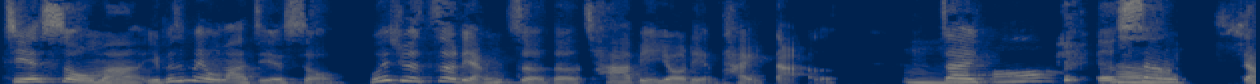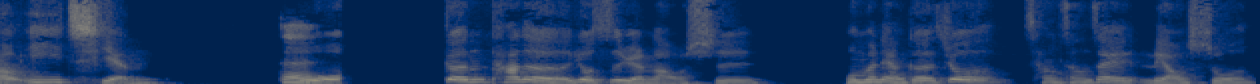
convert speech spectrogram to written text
接受吗？也不是没有办法接受，我会觉得这两者的差别有点太大了。嗯，在上小一前，我跟他的幼稚园老师，我们两个就常常在聊说，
